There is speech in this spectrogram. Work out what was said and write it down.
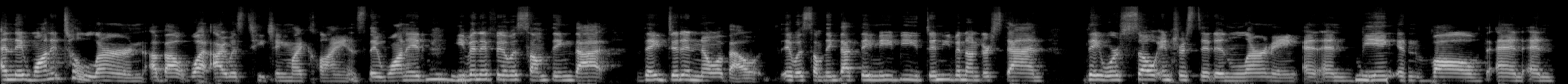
and they wanted to learn about what I was teaching my clients. They wanted, mm. even if it was something that they didn't know about, it was something that they maybe didn't even understand they were so interested in learning and, and hmm. being involved and and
